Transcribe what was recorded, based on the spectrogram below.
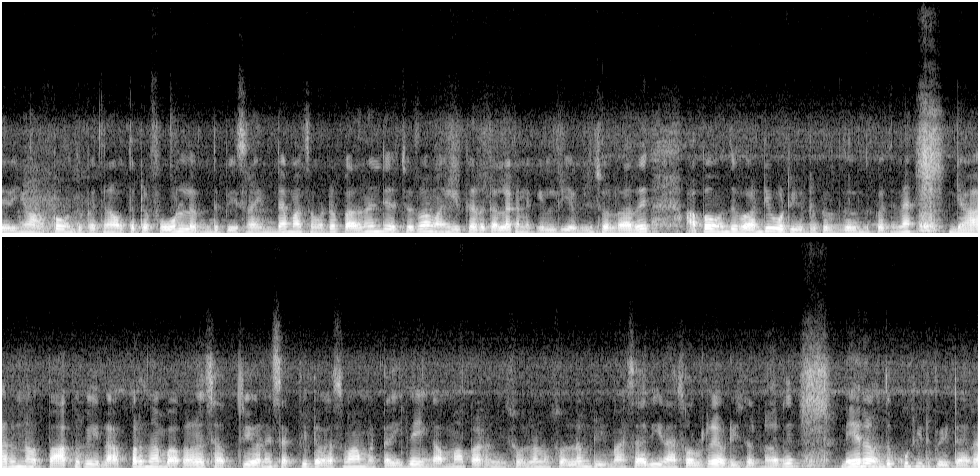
தெரியும். அப்போ வந்து பார்த்தீங்கன்னா ஒருத்தட்ட ஃபோனில் வந்து பேசுகிறேன் இந்த மாதம் மட்டும் பதினஞ்சு லட்ச ரூபா வாங்கியிருக்காரு கள்ளக்கணக்கு எழுதி அப்படின்னு சொல்கிறாரு அப்போ வந்து வண்டி ஓட்டிக்கிட்டு இருக்கிறது வந்து பார்த்தீங்கன்னா யாருன்னு அவர் பார்க்கவே இல்லை. அப்புறம் தான் பார்க்குறாரு. சக்தியான சக்திகிட்ட வசமாக மாட்டேன் இதை எங்கள் அம்மா அப்பாட்ட நீ சொல்லணும் சொல்ல முடியுமா? சரி நான் சொல்கிறேன் அப்படின்னு சொன்னார். நேராக வந்து கூட்டிகிட்டு போயிட்டாரு.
